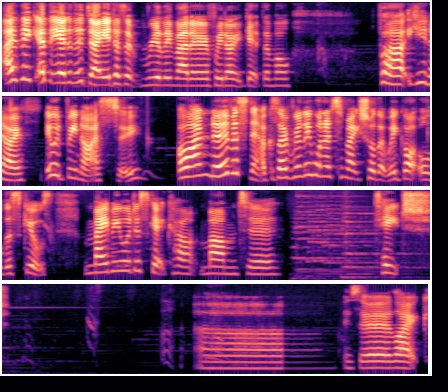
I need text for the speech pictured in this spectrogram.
I think at the end of the day, it doesn't really matter if we don't get them all. But, you know, it would be nice to. Oh, I'm nervous now because I really wanted to make sure that we got all the skills. Maybe we'll just get mum to teach. Uh, is there like,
